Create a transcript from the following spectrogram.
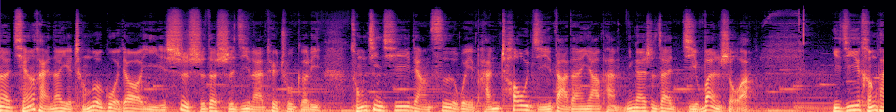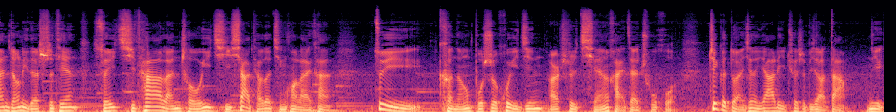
那前海呢也承诺过要以适时的时机来退出格力。从近期两次尾盘超级大单压盘，应该是在几万手啊，以及横盘整理的十天，随其他蓝筹一起下调的情况来看。最可能不是汇金，而是前海在出货，这个短线的压力确实比较大。你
